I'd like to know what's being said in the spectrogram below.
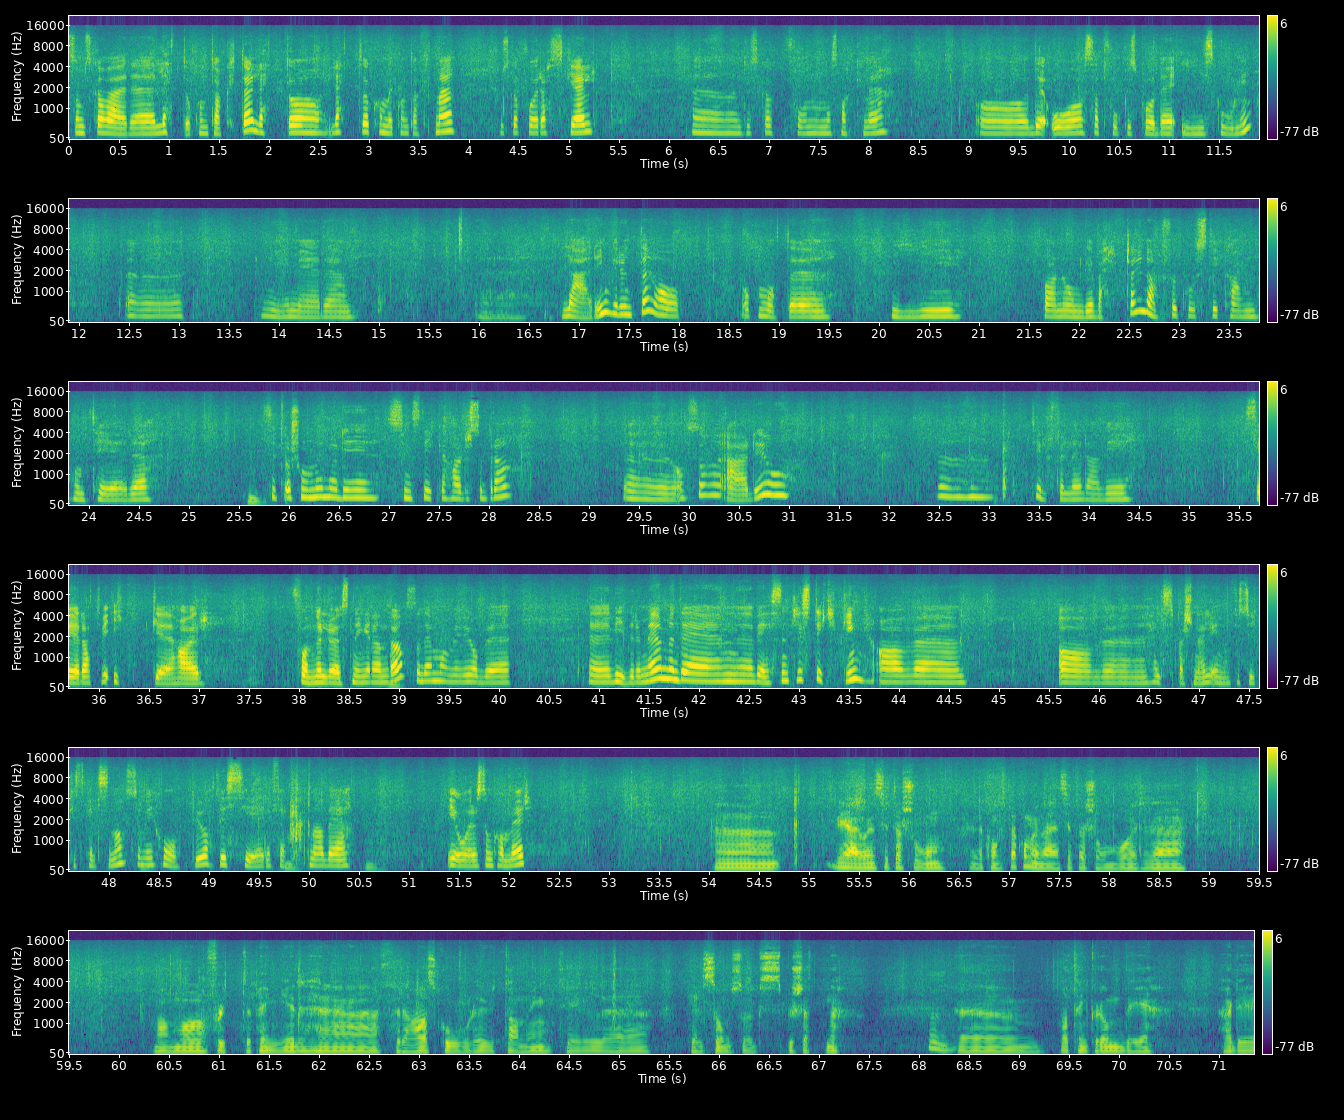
som skal være lette å kontakte, lett å, lett å komme i kontakt med. Du skal få rask hjelp. Eh, du skal få noen å snakke med. Og det er òg satt fokus på det i skolen. Eh, mye mer eh, læring rundt det, og, og, på en måte gi barn og unge verktøy da, for hvordan de kan håndtere mm. situasjoner når de syns de ikke har det så bra. Og så er det jo tilfeller der vi ser at vi ikke har funnet løsninger ennå, så det må vi jobbe uh, videre med. Men det er en vesentlig styrking av, av helsepersonell innenfor psykisk helse nå, så vi håper jo at vi ser effekten av det i året som kommer. vi er jo i en situasjon, eller Kongsberg kommune er i en situasjon hvor man må flytte penger eh, fra skole, utdanning til eh, helse- og omsorgsbudsjettene. Mm. Eh, hva tenker du om det? Er det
